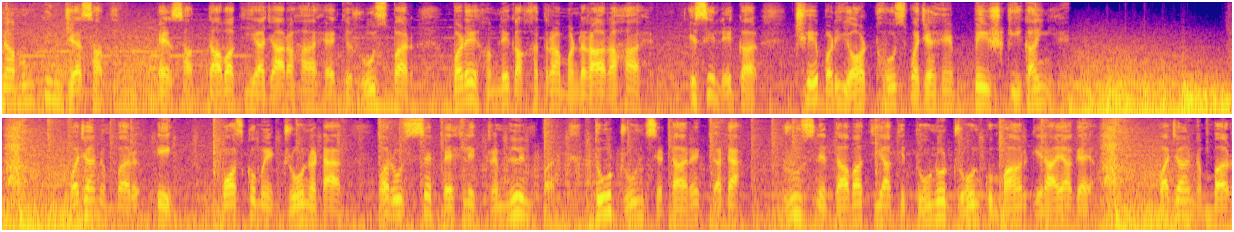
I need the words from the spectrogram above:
नामुमकिन जैसा था। ऐसा दावा किया जा रहा है कि रूस पर बड़े हमले का खतरा मंडरा रहा है। इसे लेकर छह बड़ी और ठोस वजहें पेश की गई हैं। वजह नंबर एक, मॉस्को में ड्रोन अटैक और उससे पहले क्रेमलिन पर दो ड्रोन से डायरेक्ट अटैक। रूस ने दावा किया कि दोनों ड्रोन को मार गिराया गया। वजह नंबर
